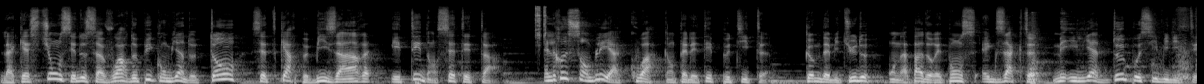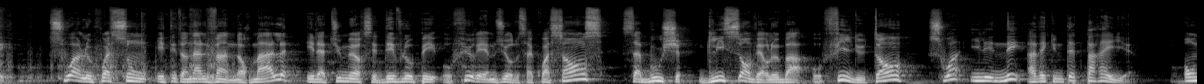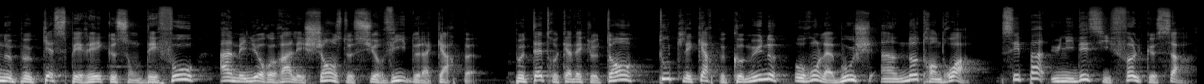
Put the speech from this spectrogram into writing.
La question, c'est de savoir depuis combien de temps cette carpe bizarre était dans cet état. Elle ressemblait à quoi quand elle était petite? Comme d'habitude, on n'a pas de réponse exacte, mais il y a deux possibilités. Soit le poisson était un alvin normal et la tumeur s'est développée au fur et à mesure de sa croissance, sa bouche glissant vers le bas au fil du temps, soit il est né avec une tête pareille. On ne peut qu'espérer que son défaut améliorera les chances de survie de la carpe. Peut-être qu'avec le temps, toutes les carpes communes auront la bouche à un autre endroit. C'est pas une idée si folle que ça.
